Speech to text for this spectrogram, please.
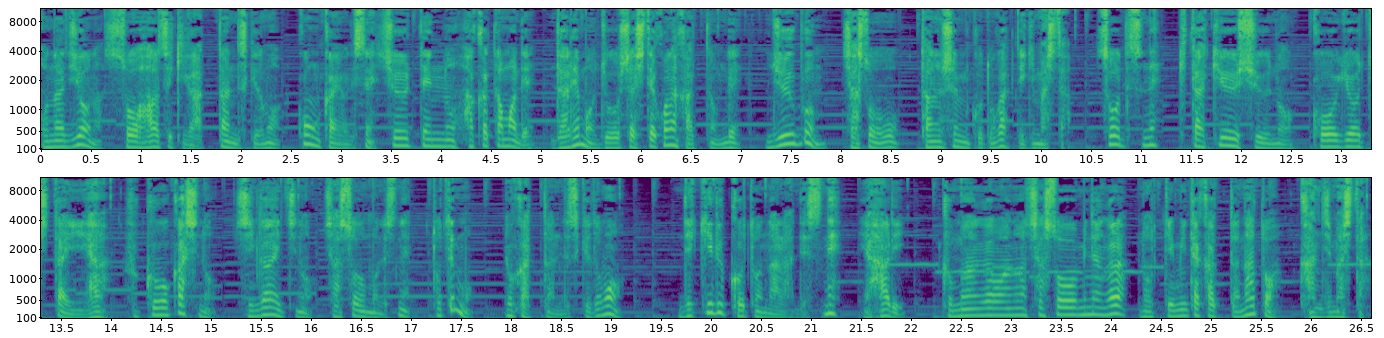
同じようなソファー席があったんですけども、今回はですね、終点の博多まで誰も乗車してこなかったので、十分車窓を楽しむことができました。そうですね、北九州の工業地帯や福岡市の市街地の車窓もですね、とても良かったんですけども、できることならですね、やはり球磨川の車窓を見ながら乗ってみたかったなと感じました。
